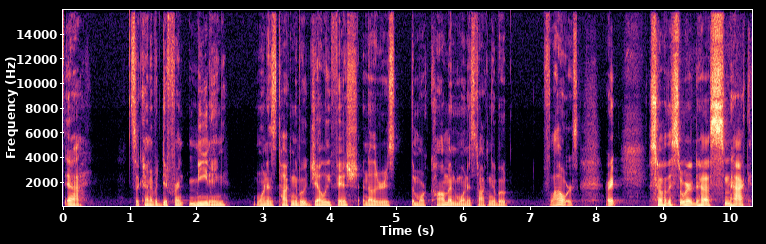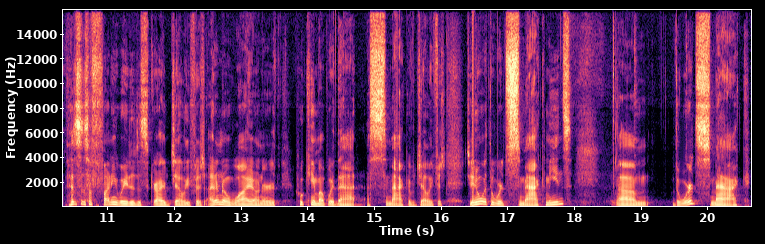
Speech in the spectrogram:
yeah, it's a kind of a different meaning. One is talking about jellyfish, another is the more common one is talking about flowers, right? So this word uh, smack, this is a funny way to describe jellyfish. I don't know why on earth, who came up with that? A smack of jellyfish. Do you know what the word smack means? Um, the word smack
